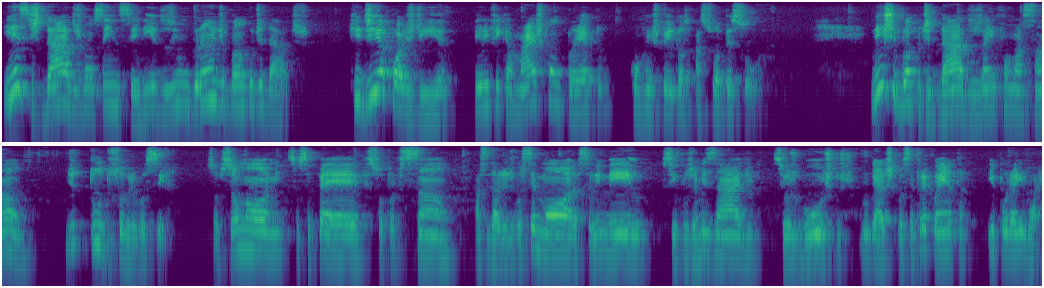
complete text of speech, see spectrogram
E esses dados vão ser inseridos em um grande banco de dados, que dia após dia ele fica mais completo com respeito à sua pessoa. Neste banco de dados há informação de tudo sobre você, sobre seu nome, seu CPF, sua profissão, a cidade onde você mora, seu e-mail, ciclo de amizade, seus gostos, lugares que você frequenta e por aí vai.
